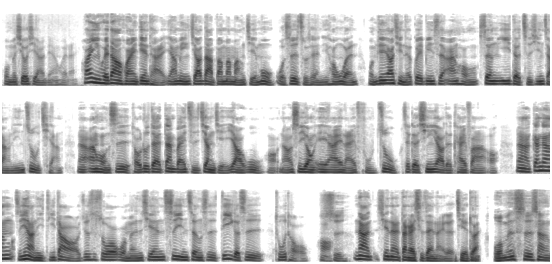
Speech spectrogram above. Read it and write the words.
我们休息啊，等下回来。欢迎回到环宇电台阳明交大帮帮忙节目，我是主持人林宏文。我们今天邀请的贵宾是安鸿生医的执行长林柱强。那安鸿是投入在蛋白质降解药物哦，然后是用 AI 来辅助这个新药的开发哦。那刚刚实际上你提到，就是说我们先适应症是第一个是秃头，哦，是。那现在大概是在哪个阶段？我们事实上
